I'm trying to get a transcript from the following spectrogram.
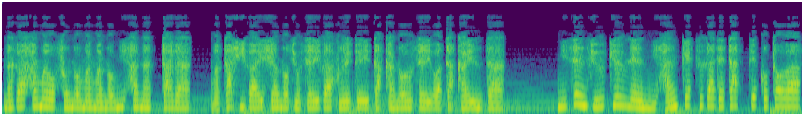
長浜をそのまま野に放ったら、また被害者の女性が増えていた可能性は高いんだ。2019年に判決が出たってことは、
